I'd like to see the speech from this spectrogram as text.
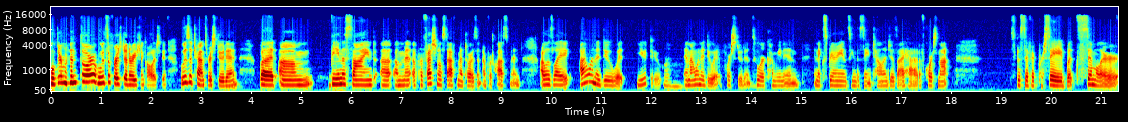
older mentor who is a first generation college student, who is a transfer student, but um, being assigned a, a, me- a, professional staff mentor as an upperclassman, I was like, I want to do what you do, mm-hmm. and I want to do it for students who are coming in and experiencing the same challenges I had. Of course, not specific per se, but similar.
